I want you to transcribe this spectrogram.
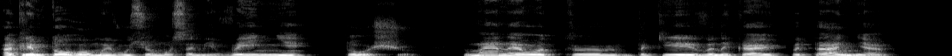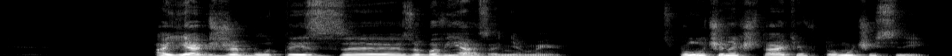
А крім того, ми в усьому самі винні тощо. В мене от е, такі виникають питання. А як же бути з е, зобов'язаннями Сполучених Штатів, в тому числі,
